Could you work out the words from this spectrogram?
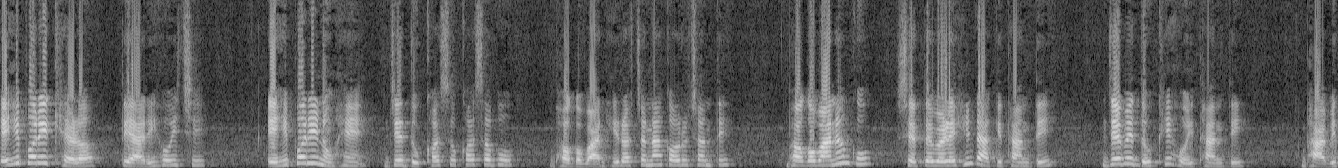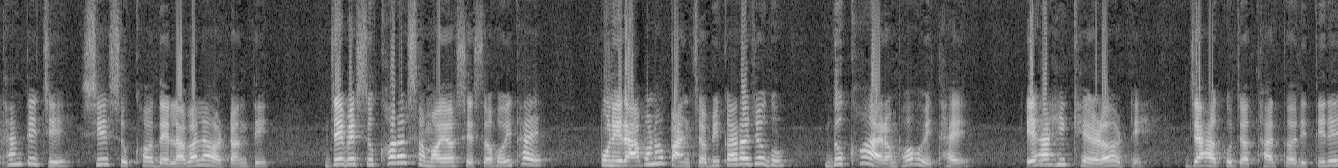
ଏହିପରି ଖେଳ ତିଆରି ହୋଇଛି। ଏହିପରି ନୁହେଁ ଯେ ଦୁଃଖ ସୁଖ ସବୁ ଭଗବାନ ହିଁ ରଚନା କରୁଛନ୍ତି। ଭଗବାନଙ୍କୁ ସେତେବେଳେ ହିଁ ଡାକିଥାନ୍ତି ଯେବେ ଦୁଃଖୀ ହୋଇଥାନ୍ତି। ଭାବିଥାନ୍ତି ଯେ ସିଏ ସୁଖ ଦେଲାବାଲା ଅଟନ୍ତି। ଯେବେ ସୁଖର ସମୟ ଶେଷ ହୋଇଥାଏ ପୁଣି ରାବଣ ପାଞ୍ଚ ବିକାର ଯୋଗୁଁ ଦୁଃଖ ଆରମ୍ଭ ହୋଇଥାଏ। ଏହା ହିଁ ଖେଳ ଅଟେ ଯାହାକୁ ଯଥାର୍ଥ ରୀତିରେ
